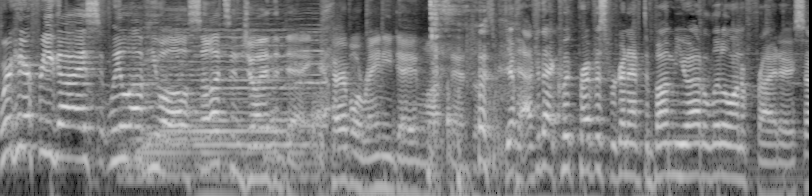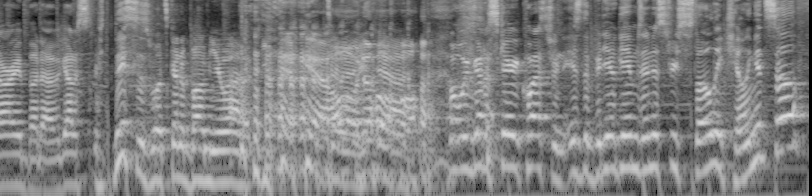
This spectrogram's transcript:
We're here for you guys. We love you all, so let's enjoy the day. A terrible rainy day in Los Angeles. Yep. After that quick preface, we're gonna have to bum you out a little on a Friday. Sorry, but uh, we gotta. This is what's gonna bum you out. yeah, oh no. Yeah. But we've got a scary question: Is the video games industry slowly killing itself?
